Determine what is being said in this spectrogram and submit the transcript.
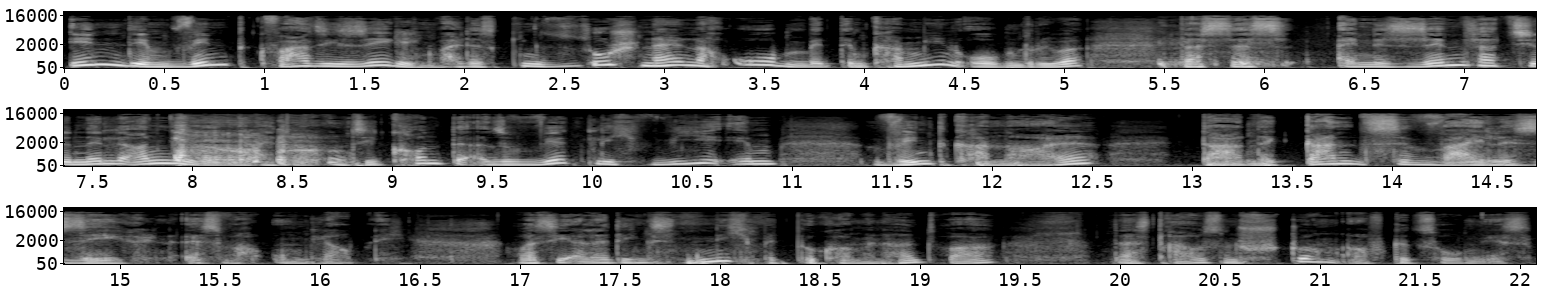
in dem Wind quasi segeln, weil das ging so schnell nach oben mit dem Kamin oben drüber, dass das eine sensationelle Angelegenheit war. Und sie konnte also wirklich wie im Windkanal da eine ganze Weile segeln. Es war unglaublich. Was sie allerdings nicht mitbekommen hat, war, dass draußen Sturm aufgezogen ist.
